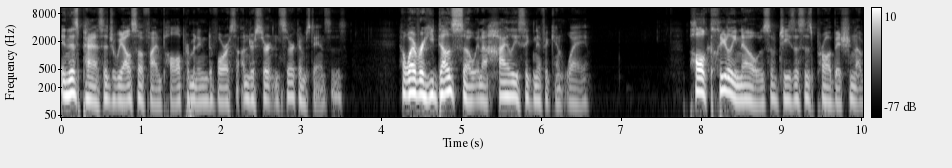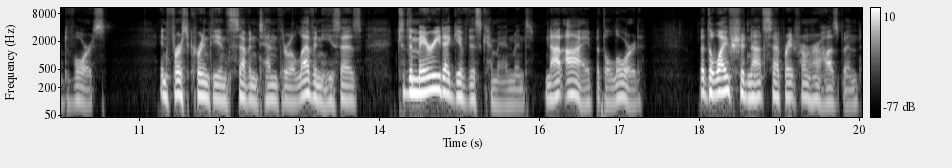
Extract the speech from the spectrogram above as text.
In this passage, we also find Paul permitting divorce under certain circumstances. However, he does so in a highly significant way. Paul clearly knows of Jesus' prohibition of divorce. In 1 Corinthians 7 10 through 11, he says, To the married I give this commandment, not I, but the Lord, that the wife should not separate from her husband.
